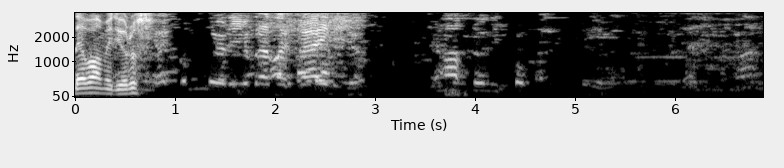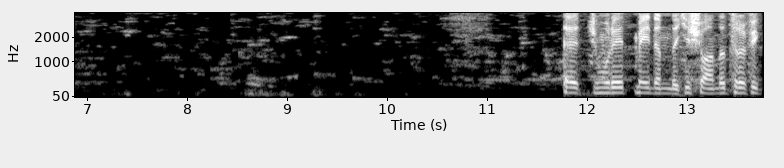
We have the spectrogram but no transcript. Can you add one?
devam ediyoruz. Evet Cumhuriyet Meydanı'ndaki şu anda trafik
